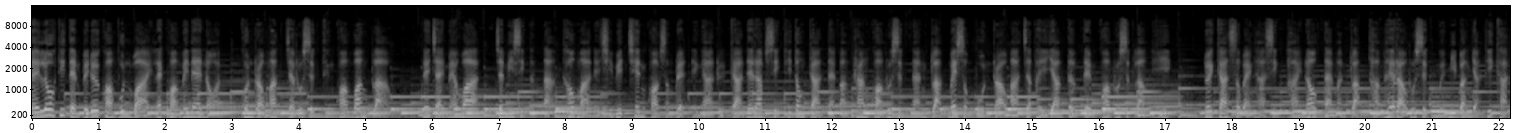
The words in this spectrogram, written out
ในโลกที่เต็มไปด้วยความวุ่นวายและความไม่แน่นอน คนเรามักจะรู้สึกถึงความว่างเปล่า ในใจแม้ว่าจะมีสิ่งต่างๆ เข้ามาในชีวิต เช่น ความสำเร็จในงานหรือการได้รับสิ่งที่ต้องการ แต่บางครั้งความรู้สึกนั้นกลับไม่สมบูรณ์ เราอาจจะพยายามเติมเต็มความรู้สึกเหล่านี้ ด้วยการแสวงหาสิ่งภายนอก แต่มันกลับทำให้เรารู้สึกเหมือนมีบางอย่างที่ขาด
